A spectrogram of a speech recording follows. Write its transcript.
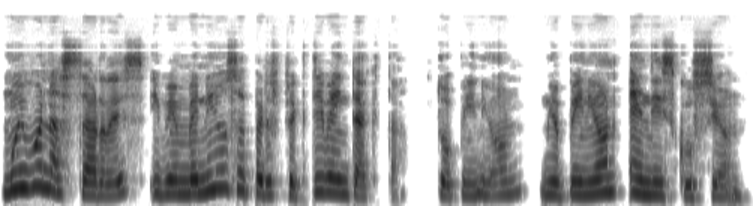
Muy buenas tardes y bienvenidos a Perspectiva Intacta, tu opinión, mi opinión en discusión,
